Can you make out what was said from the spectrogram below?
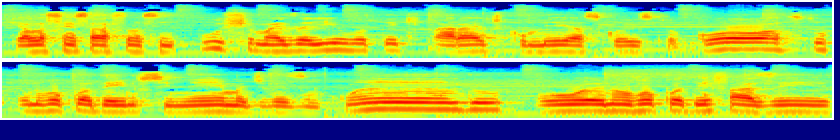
aquela sensação assim, puxa, mas aí eu vou ter que parar de comer as coisas que eu gosto, eu não vou poder ir no cinema de vez em quando, ou eu não vou poder fazer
